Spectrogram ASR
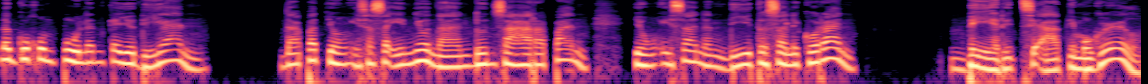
nagkukumpulan kayo diyan? Dapat yung isa sa inyo nandun sa harapan, yung isa nandito sa likuran. Berit si ate mo girl.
